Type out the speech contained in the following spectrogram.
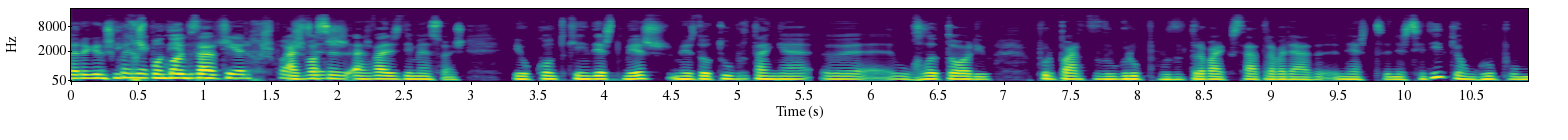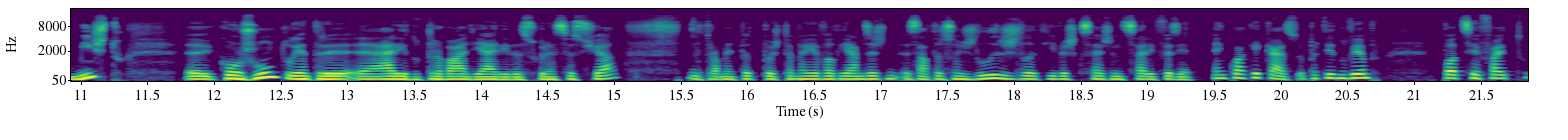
para garantir que respondíamos é que às, às, vossas, às várias dimensões. Eu conto que ainda este mês, mês de outubro, tenha uh, o relatório por parte do grupo de trabalho que está a trabalhar neste, neste sentido, que é um grupo misto, uh, conjunto entre a área do trabalho e a área da segurança social, naturalmente para depois também avaliarmos as, as alterações legislativas que seja necessário fazer. Em qualquer caso, a partir de novembro, pode ser feito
